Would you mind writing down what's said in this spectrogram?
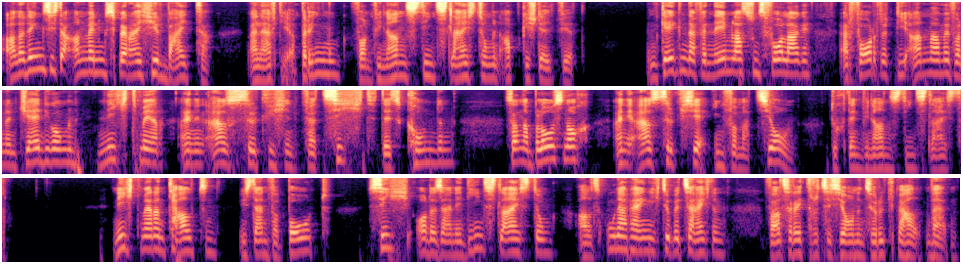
Allerdings ist der Anwendungsbereich hier weiter, weil er auf die Erbringung von Finanzdienstleistungen abgestellt wird. Entgegen der Vernehmlassungsvorlage erfordert die Annahme von Entschädigungen nicht mehr einen ausdrücklichen Verzicht des Kunden, sondern bloß noch eine ausdrückliche Information durch den Finanzdienstleister. Nicht mehr enthalten ist ein Verbot, sich oder seine Dienstleistung als unabhängig zu bezeichnen, falls Retrozessionen zurückbehalten werden.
